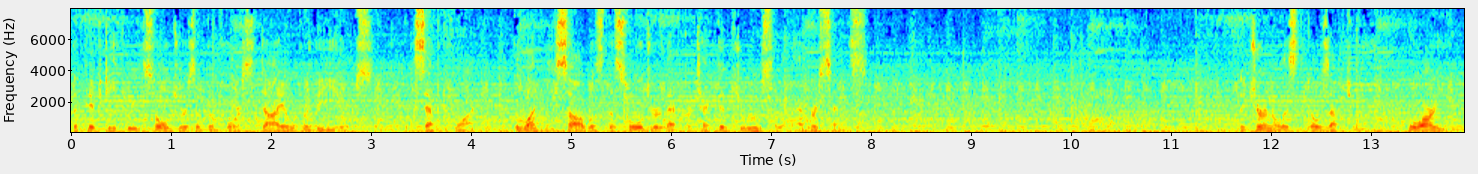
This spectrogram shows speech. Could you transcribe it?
The 53 soldiers of the force die over the years, except one. The one he saw was the soldier that protected Jerusalem ever since. The journalist goes up to him. Who are you?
